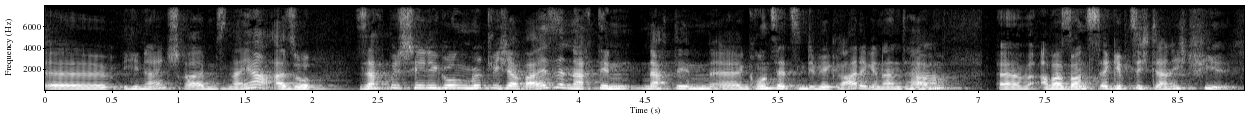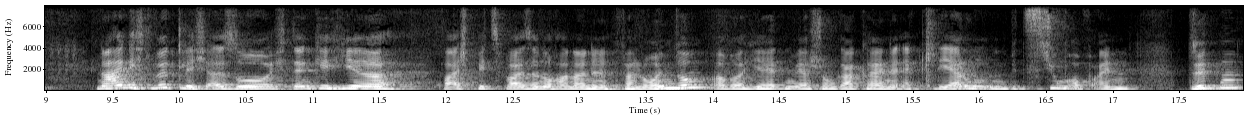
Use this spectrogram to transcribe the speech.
äh, Hineinschreibens. Naja, also Sachbeschädigung möglicherweise nach den, nach den äh, Grundsätzen, die wir gerade genannt haben. Ähm, aber sonst ergibt sich da nicht viel. Nein, nicht wirklich. Also ich denke hier beispielsweise noch an eine Verleumdung, aber hier hätten wir schon gar keine Erklärung in Beziehung auf einen Dritten.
